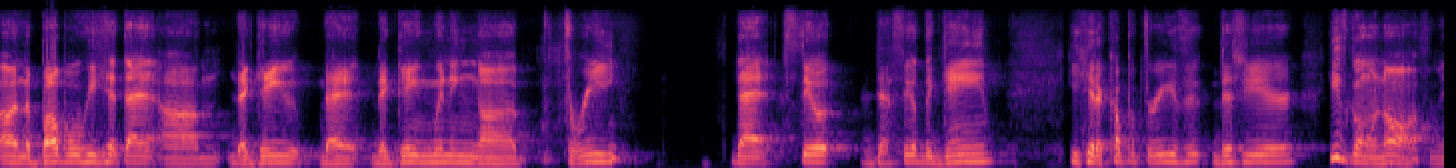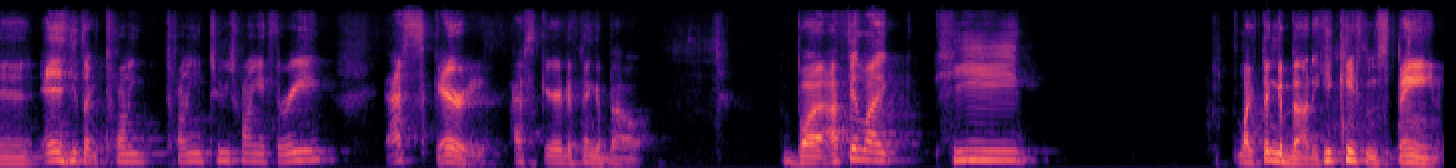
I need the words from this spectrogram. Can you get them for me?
Uh, in the bubble, he hit that um that game that the game winning uh three that still that sealed the game. He hit a couple threes this year. He's going off, man. And he's like 20, 22, 23. That's scary. That's scary to think about. But I feel like he like think about it. He came from Spain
